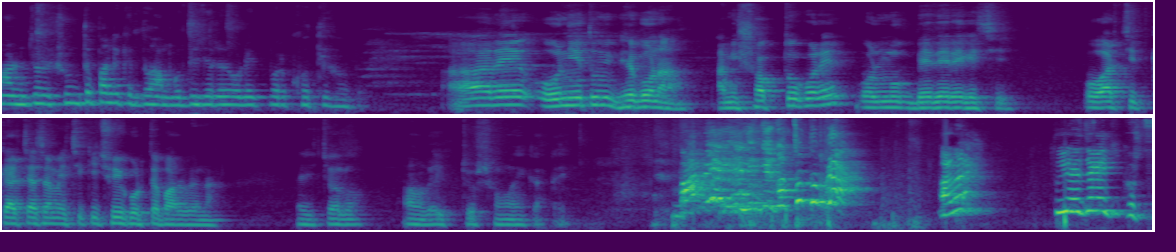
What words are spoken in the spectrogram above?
মানুষজন শুনতে পারলে কিন্তু আমার দুজনের অনেক বড় ক্ষতি হবে। আরে ও নিয়ে তুমি ভেবো না। আমি শক্ত করে ওর মুখ বেঁধে রেখেছি। ও আর চিৎকার চেঁচামেচি কিছুই করতে পারবে না। এই চলো আমরা একটু সময় কাটাই। আরে তুই এই জায়গায় কি করছ?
